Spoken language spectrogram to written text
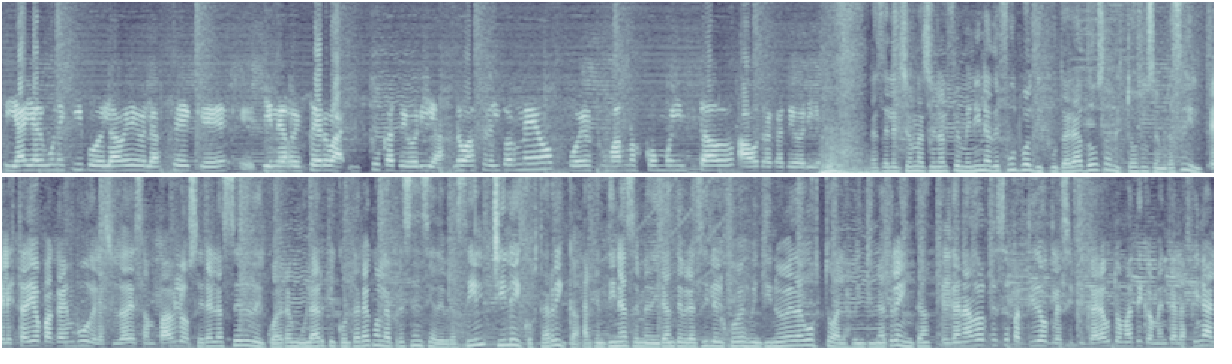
si hay algún equipo de la B o la C que eh, tiene reserva y su categoría no va a hacer el torneo, poder sumarnos como invitado a otra categoría. La selección nacional femenina de fútbol disputará dos amistosos en Brasil. El estadio Pacaembu de la ciudad de San Pablo será la sede del cuadrangular que contará con la presencia de Brasil, Chile y Costa Rica. Argentina se medirá ante Brasil el jueves 29 de agosto a las 21.30. El ganador de ese partido clasificará automáticamente a la final,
